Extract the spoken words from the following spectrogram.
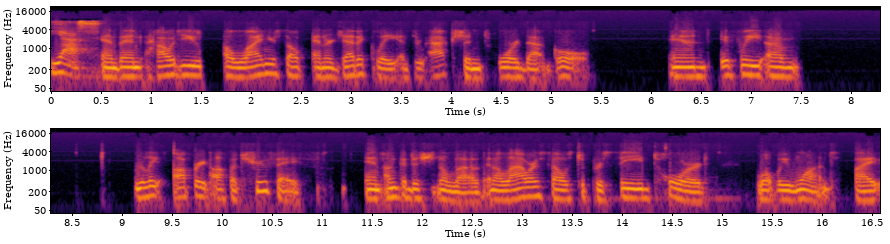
Yes. And then how do you align yourself energetically and through action toward that goal? And if we um, really operate off a true faith and unconditional love and allow ourselves to proceed toward what we want by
